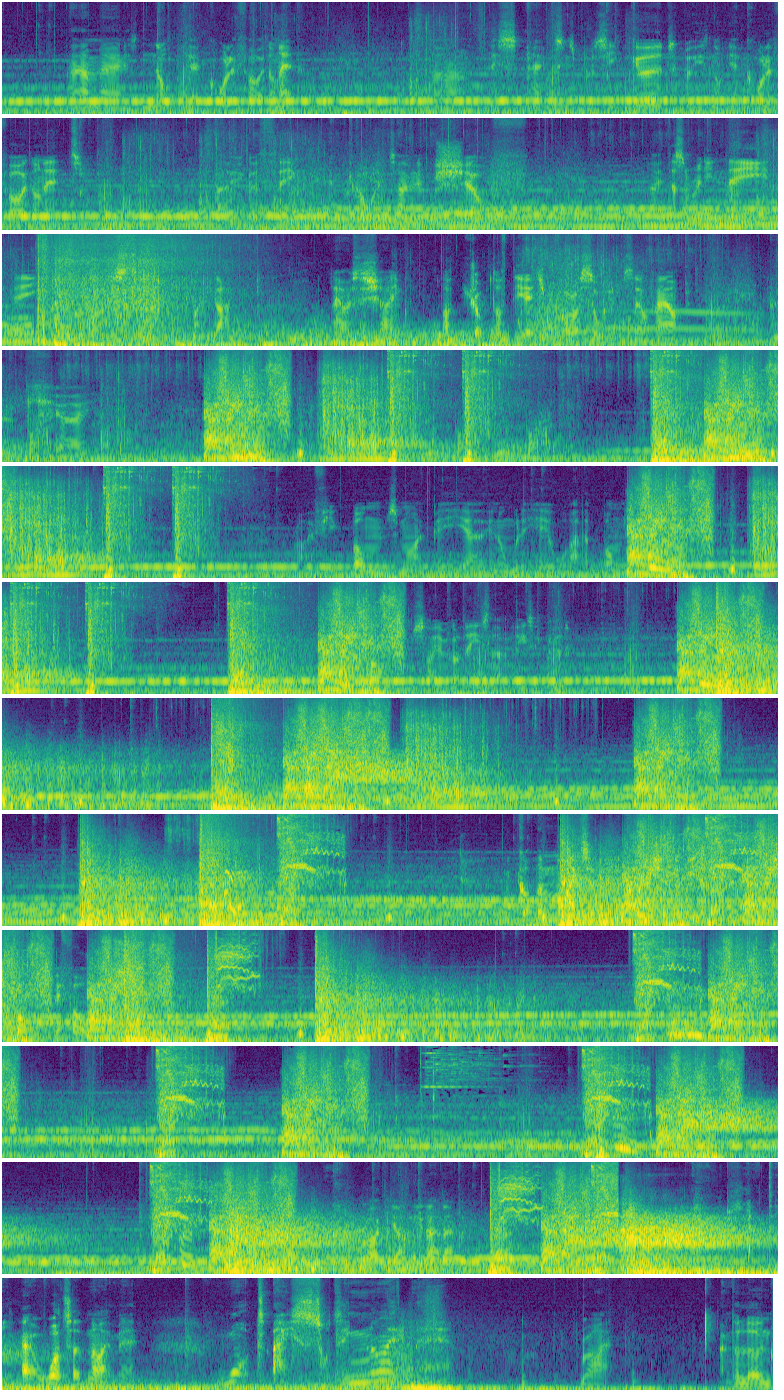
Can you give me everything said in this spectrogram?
our man is not yet qualified on it. Um, this axe is pretty good, but he's not yet qualified on it. Ogre thing can go on its own little shelf. No, it doesn't really need the... Christ, I'm done. That was a shame. I dropped off the edge before I sorted myself out. Okay. Right, a few bombs might be uh, in order here. What other bombs? So yeah, we've got these. Look, these are good.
